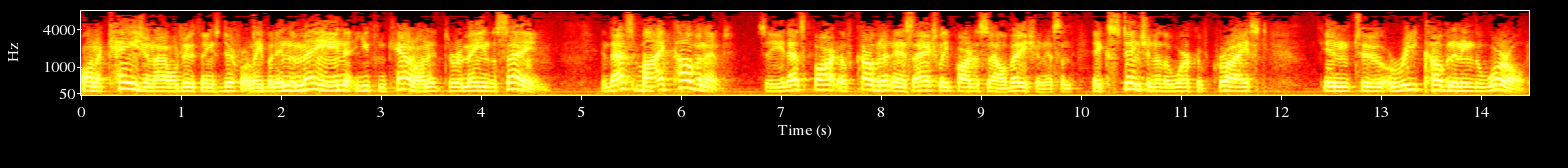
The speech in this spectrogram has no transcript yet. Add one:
On occasion I will do things differently, but in the main you can count on it to remain the same. And that's by covenant. See, that's part of covenant and it's actually part of salvation. It's an extension of the work of Christ into recovenanting the world.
